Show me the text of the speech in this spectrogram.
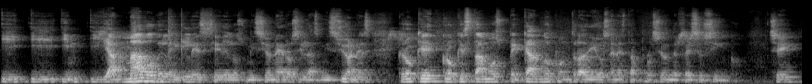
y, y, llamado de la iglesia y de los misioneros y las misiones, creo que, creo que estamos pecando contra Dios en esta porción de Efesios 5. ¿sí?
